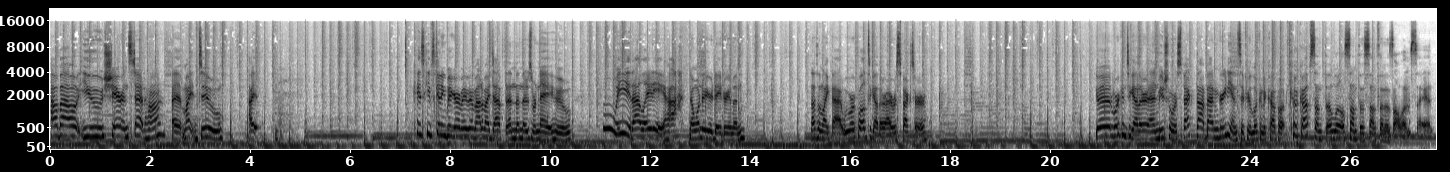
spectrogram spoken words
How about you share instead, huh? It might do. I. Case keeps getting bigger. Maybe I'm out of my depth. And then there's Renee, who Ooh-wee, that lady. Ha, no wonder you're daydreaming. Nothing like that. We work well together. I respect her. Good working together and mutual respect, not bad ingredients if you're looking to up, cook up something, a little something something is all I'm saying.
